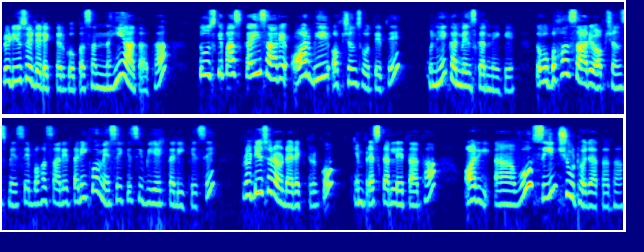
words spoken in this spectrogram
प्रोड्यूसर डायरेक्टर को पसंद नहीं आता था तो उसके पास कई सारे और भी ऑप्शंस होते थे उन्हें कन्विंस करने के। तो वो बहुत सारे ऑप्शंस में से, बहुत सारे तरीकों में से, किसी भी एक तरीके से प्रोड्यूसर और डायरेक्टर को इम्प्रेस कर लेता था और वो सीन शूट हो जाता था।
